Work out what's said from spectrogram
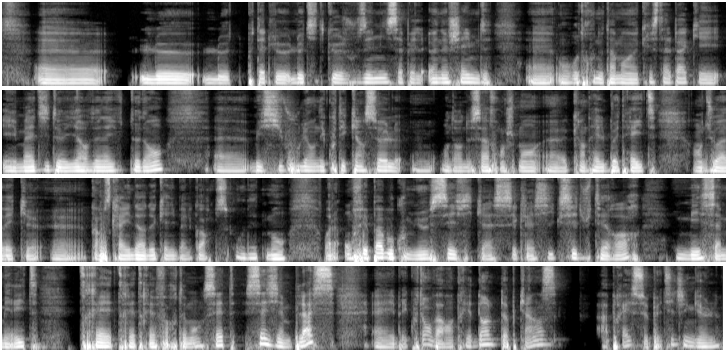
le, peut-être le, titre que je vous ai mis s'appelle Unashamed. Euh, on retrouve notamment euh, Crystal Pack et, et Maddie de Year of the Knife dedans. Euh, mais si vous voulez en écouter qu'un seul, en dehors de ça, franchement, Can't Help But Hate en duo avec Corpse Rider de Cannibal Corpse. Honnêtement, voilà, on fait pas beaucoup mieux. C'est efficace, c'est classique, c'est du terror, mais ça mérite très très très fortement cette 16e place. Et ben écoutez, on va rentrer dans le top 15 après ce petit jingle.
